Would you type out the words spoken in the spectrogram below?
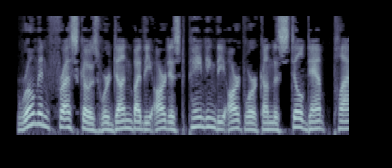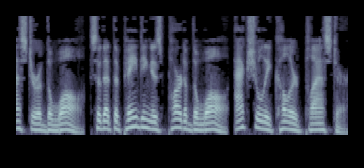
Roman frescoes were done by the artist painting the artwork on the still damp plaster of the wall, so that the painting is part of the wall, actually colored plaster.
